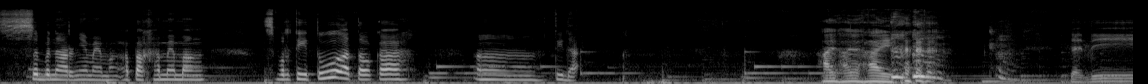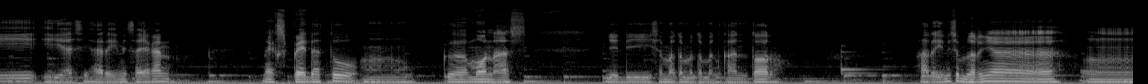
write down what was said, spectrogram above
sebenarnya memang. Apakah memang seperti itu ataukah uh, tidak? Hai hai hai. Jadi iya sih hari ini saya kan naik sepeda tuh hmm, ke Monas jadi sama teman-teman kantor. Hari ini sebenarnya hmm,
